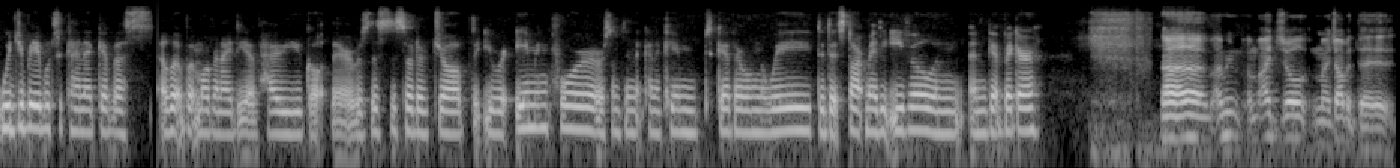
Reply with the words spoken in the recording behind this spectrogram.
would you be able to kind of give us a little bit more of an idea of how you got there? Was this the sort of job that you were aiming for, or something that kind of came together along the way? Did it start medieval and, and get bigger? Uh, I mean, my job, my job at the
